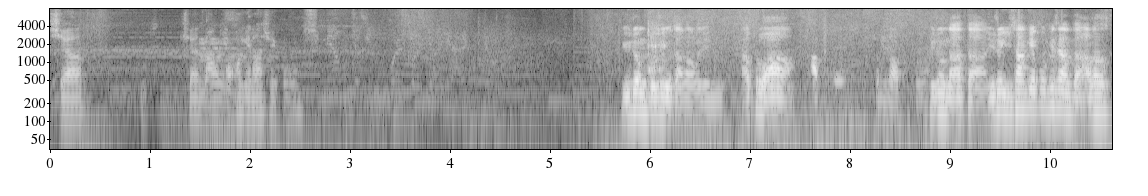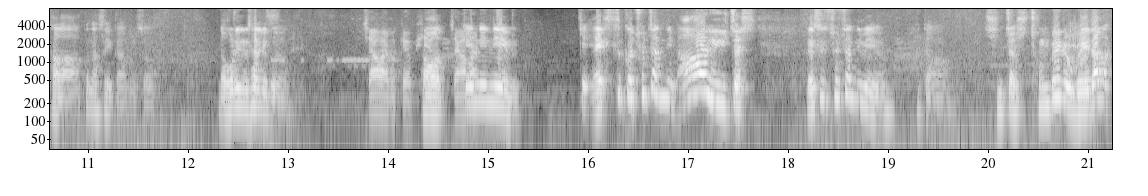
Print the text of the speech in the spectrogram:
씨앗. 씨앗 나온 거 확인하시고. 유령 보시고 다 나머지 앞으로 와. 앞으로. 좀 더 앞으로. 유령 나왔다. 유령 이상하게 뽑힌 사람들 알아서 타. 끝났으니까 벌써. 너구리는 살리고요. 제가 밟을게요. 피해. 제가. 깨니님, 깨- 엑스거 초짜님, 아, 이 씨. 엑스 초짜님이에요. 이따가 진짜 씨, 정배를 왜 당한?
